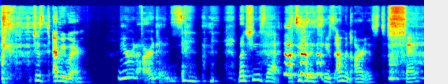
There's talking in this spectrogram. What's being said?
just everywhere. You're an artist. Let's use that. That's a good excuse. I'm an artist. Okay.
